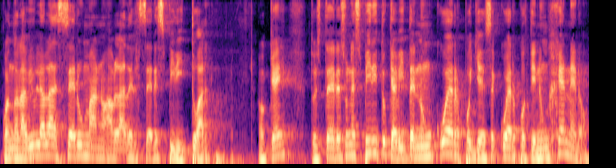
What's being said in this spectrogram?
Cuando la Biblia habla de ser humano, habla del ser espiritual. ¿Ok? Entonces eres un espíritu que habita en un cuerpo y ese cuerpo tiene un género.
